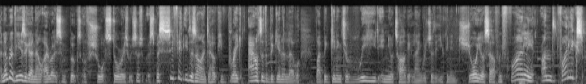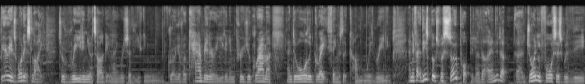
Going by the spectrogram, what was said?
a number of years ago now I wrote some books of short stories which are specifically designed to help you break out of the beginner level by beginning to read in your target language so that you can enjoy yourself and finally finally experience what it's like to read in your target language so that you can grow your vocabulary, you can improve your grammar and do all the great things that come with reading. And in fact, these books were so popular that I ended up uh, joining forces with the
